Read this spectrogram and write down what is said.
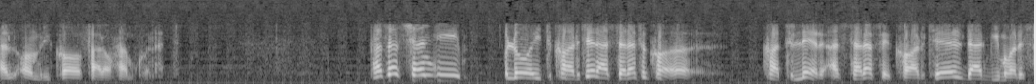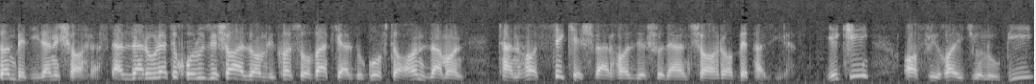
از آمریکا فراهم کند. پس از چندی لوید کارتر از طرف کاتلر از طرف کارتر در بیمارستان به دیدن شاه رفت. از ضرورت خروج شاه از آمریکا صحبت کرد و گفت تا آن زمان تنها سه کشور حاضر شدند شاه را بپذیرند. یکی آفریقای جنوبی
